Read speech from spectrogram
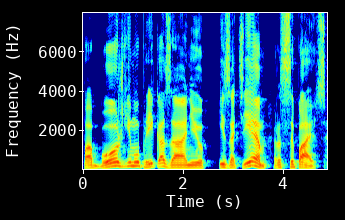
по Божьему приказанию и затем рассыпаются.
